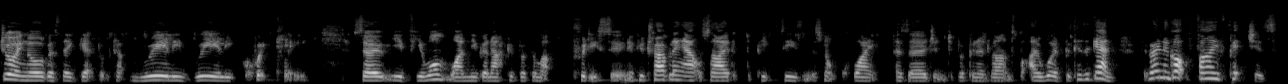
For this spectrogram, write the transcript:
during August they get booked up really, really quickly. So if you want one, you're going to have to book them up pretty soon. If you're travelling outside of the peak season, it's not quite as urgent to book in advance, but I would because again, they've only got five pitches.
